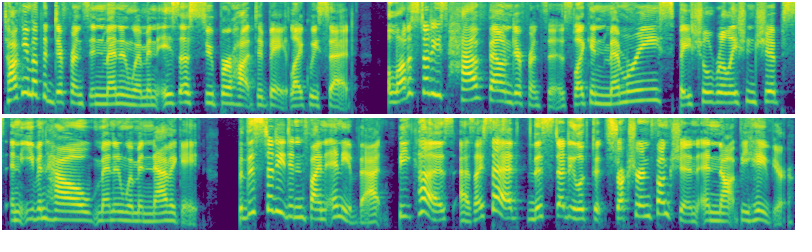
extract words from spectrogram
Talking about the difference in men and women is a super hot debate, like we said. A lot of studies have found differences, like in memory, spatial relationships, and even how men and women navigate. But this study didn't find any of that because, as I said, this study looked at structure and function and not behavior.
